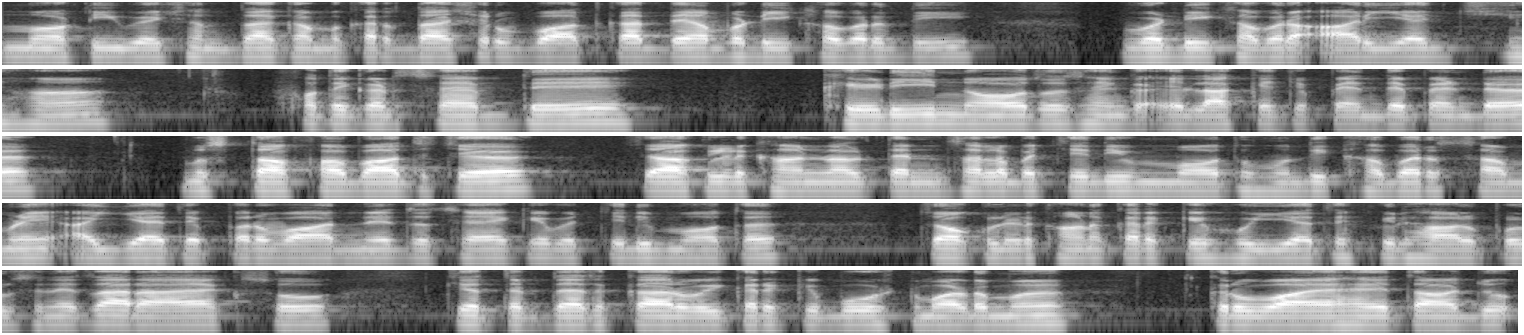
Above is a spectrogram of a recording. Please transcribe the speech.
ਮੋਟੀਵੇਸ਼ਨ ਦਾ ਕੰਮ ਕਰਦਾ। ਸ਼ੁਰੂਆਤ ਕਰਦੇ ਹਾਂ ਵੱਡੀ ਖਬਰ ਦੀ। ਵੱਡੀ ਖਬਰ ਆ ਰਹੀ ਹੈ ਜੀ ਹਾਂ। ਫਤਿਹਗੜ੍ਹ ਸਾਹਿਬ ਦੇ ਖੇੜੀ ਨੌਤ ਸਿੰਘ ਇਲਾਕੇ 'ਚ ਪੈਂਦੇ ਪਿੰਡ ਮੁਸਤਾਫਾਬਾਦ 'ਚ ਚਾਕਲੇਟ ਖਾਣ ਨਾਲ 3 ਸਾਲ ਬੱਚੇ ਦੀ ਮੌਤ ਹੋਣ ਦੀ ਖਬਰ ਸਾਹਮਣੇ ਆਈ ਹੈ ਤੇ ਪਰਿਵਾਰ ਨੇ ਦੱਸਿਆ ਹੈ ਕਿ ਬੱਚੇ ਦੀ ਮੌਤ ਚਾਕਲੇਟ ਖਾਣ ਕਰਕੇ ਹੋਈ ਹੈ ਤੇ ਫਿਲਹਾਲ ਪੁਲਿਸ ਨੇ ਧਾਰਾ 174 ਤਹਿਤ ਕਾਰਵਾਈ ਕਰਕੇ ਪੋਸਟਮਾਰਟਮ ਕਰਵਾਇਆ ਹੈ ਤਾਂ ਜੋ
